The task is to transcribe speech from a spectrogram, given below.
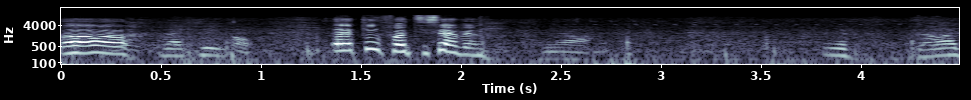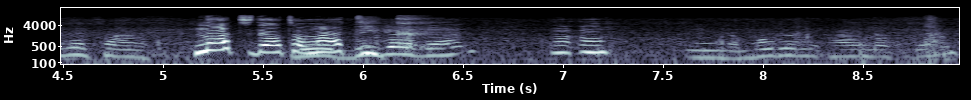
Oh. AK-47? Yeah. If the others are... Not the automatic. Bigger gun, mm -mm. in the modern kind of gun.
